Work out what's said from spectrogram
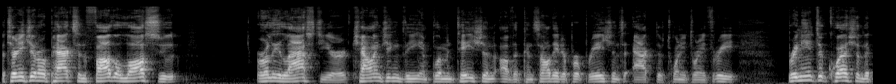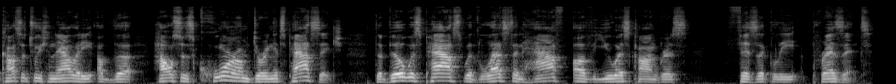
Attorney General Paxton filed a lawsuit early last year challenging the implementation of the Consolidated Appropriations Act of 2023, bringing into question the constitutionality of the House's quorum during its passage. The bill was passed with less than half of U.S. Congress physically present.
